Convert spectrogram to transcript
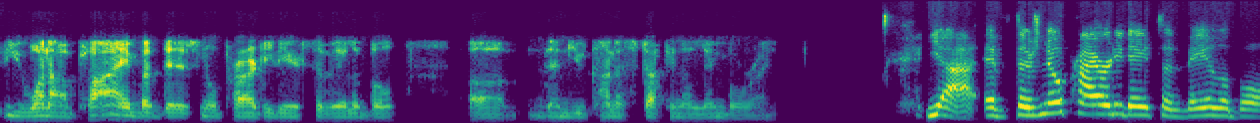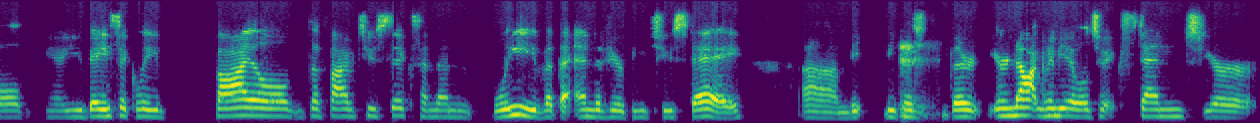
you want to apply, but there's no priority dates available, uh, then you're kind of stuck in a limbo, right? Yeah, if there's no priority dates available, you know, you basically file the 526 and then leave at the end of your B2 stay um, because mm. you're not going to be able to extend your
